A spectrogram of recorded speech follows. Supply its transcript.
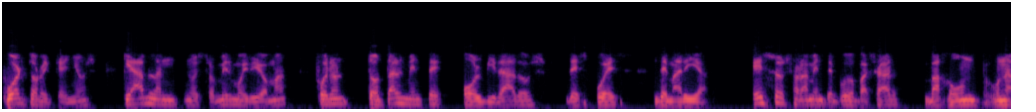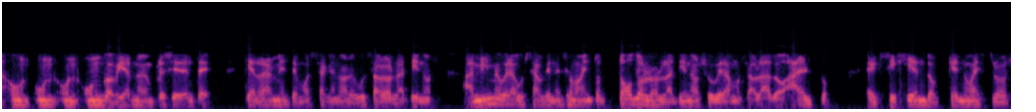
puertorriqueños que hablan nuestro mismo idioma fueron totalmente olvidados después de María. Eso solamente pudo pasar bajo un, un, gobierno y un presidente que realmente muestra que no le gusta a los latinos. A mí me hubiera gustado que en ese momento todos los latinos hubiéramos hablado alto, exigiendo que nuestros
